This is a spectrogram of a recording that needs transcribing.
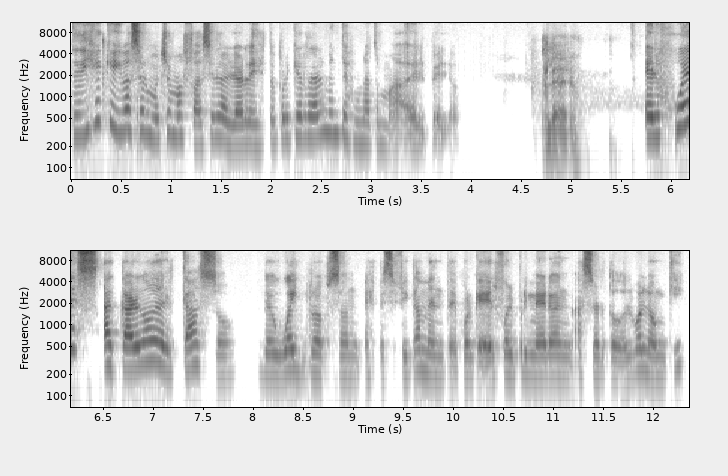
te dije que iba a ser mucho más fácil hablar de esto porque realmente es una tomada del pelo. Claro. El juez a cargo del caso de Wade Robson específicamente, porque él fue el primero en hacer todo el bolonqui,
